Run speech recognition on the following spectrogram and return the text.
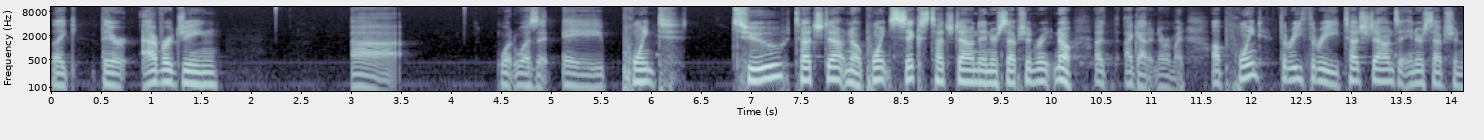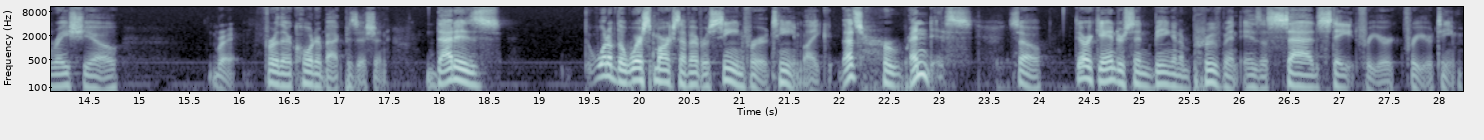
Like they're averaging uh, what was it? A point two touchdown? No, point six touchdown to interception rate. No, I, I got it. Never mind. A point three three touchdown to interception ratio Right. for their quarterback position. That is one of the worst marks I've ever seen for a team. Like that's horrendous. So Derek Anderson being an improvement is a sad state for your for your team.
